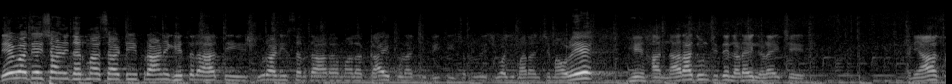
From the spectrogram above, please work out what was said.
देव देश आणि धर्मासाठी प्राण घेतला हाती. शूर आणि सरदार आम्हाला काय कुणाची भीती? छत्रपती शिवाजी महाराजांचे मावळे हे हा नारा देऊन तिथे लढाई लढायचे. आणि आज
